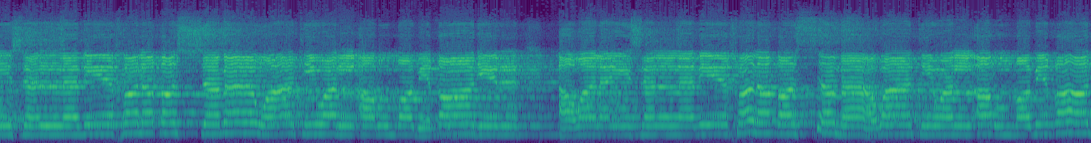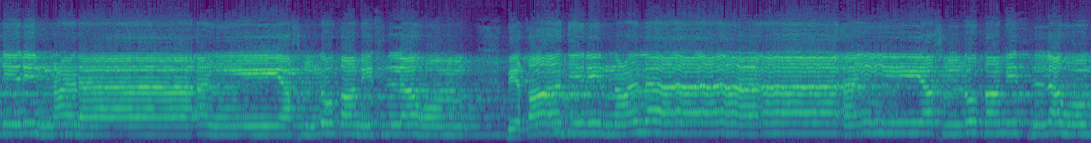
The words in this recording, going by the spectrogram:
أوليس الذي خلق السماوات والأرض بقادر أوليس الذي خلق السماوات والأرض بقادر على أن يخلق مثلهم بقادر على أن يخلق مثلهم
